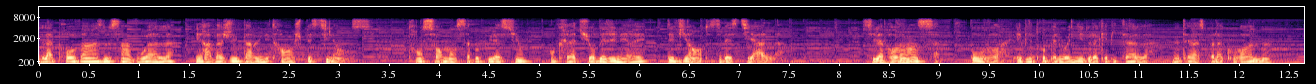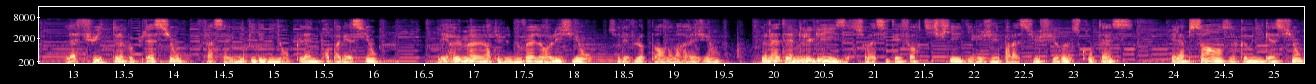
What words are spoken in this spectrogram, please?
la province de Saint-Voile est ravagée par une étrange pestilence, transformant sa population en créatures dégénérées, déviantes et bestiales. Si la province, pauvre et bien trop éloignée de la capitale, n'intéresse pas la couronne, la fuite de la population face à une épidémie en pleine propagation, les rumeurs d'une nouvelle religion se développant dans la région, l'anathème de l'Église sur la cité fortifiée dirigée par la sulfureuse comtesse, et l'absence de communication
